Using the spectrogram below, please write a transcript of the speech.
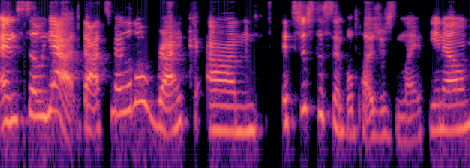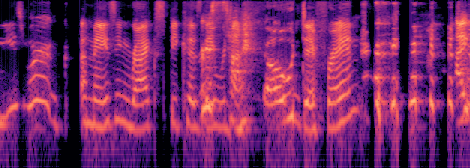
and so yeah, that's my little rec. Um, it's just the simple pleasures in life, you know. These were amazing recs because they were time. so different. I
